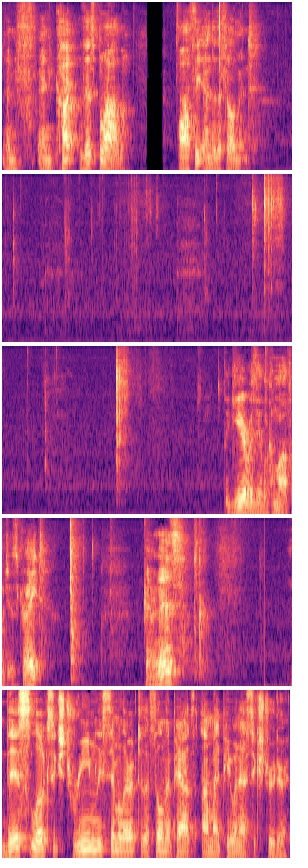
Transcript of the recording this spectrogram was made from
and, and cut this blob off the end of the filament. The gear was able to come off, which is great. There it is. This looks extremely similar to the filament path on my P1S extruder.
